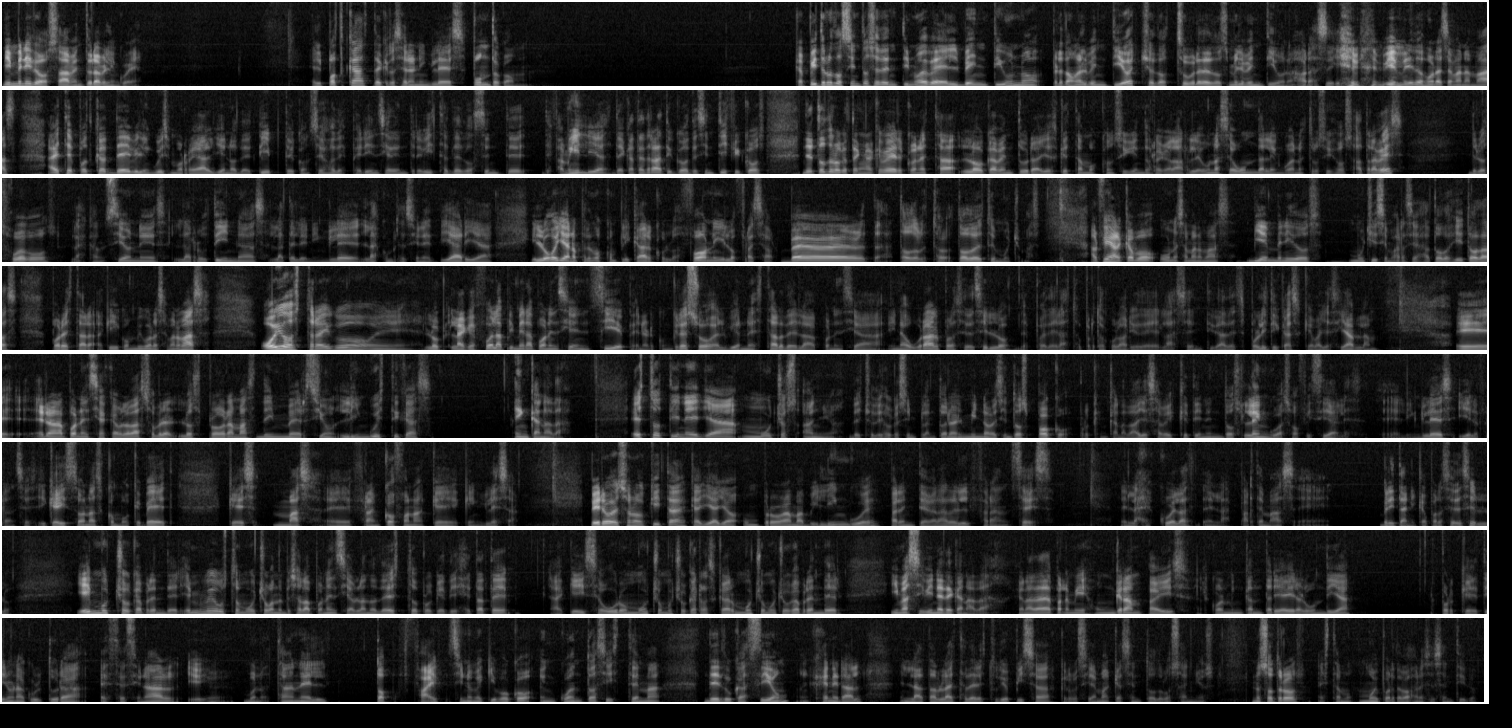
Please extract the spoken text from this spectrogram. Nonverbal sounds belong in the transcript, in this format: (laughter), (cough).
Bienvenidos a Aventura Bilingüe, el podcast de crecereninglés.com. Capítulo 279, el 21, perdón, el 28 de octubre de 2021. Ahora sí, (laughs) bienvenidos una semana más a este podcast de bilingüismo real lleno de tips, de consejos, de experiencia, de entrevistas de docentes, de familias, de catedráticos, de científicos, de todo lo que tenga que ver con esta loca aventura. Y es que estamos consiguiendo regalarle una segunda lengua a nuestros hijos a través de los juegos, las canciones, las rutinas, la tele en inglés, las conversaciones diarias. Y luego ya nos podemos complicar con los funny, los phrases bird, todo, todo, todo esto y mucho más. Al fin y al cabo, una semana más. Bienvenidos. Muchísimas gracias a todos y todas por estar aquí conmigo una semana más. Hoy os traigo eh, la que fue la primera ponencia en CIEP en el Congreso, el viernes tarde, la ponencia inaugural, por así decirlo, después del acto protocolario de las entidades políticas que vaya si hablan. Eh, era una ponencia que hablaba sobre los programas de inversión lingüísticas en Canadá. Esto tiene ya muchos años. De hecho, dijo que se implantó en el 1900 poco, porque en Canadá ya sabéis que tienen dos lenguas oficiales, el inglés y el francés, y que hay zonas como Quebec, que es más eh, francófona que, inglesa. Pero eso no quita que allí haya un programa bilingüe para integrar el francés en las escuelas, en la parte más eh, británica, por así decirlo. Y hay mucho que aprender. Y a mí me gustó mucho cuando empezó la ponencia hablando de esto, porque dije, aquí hay seguro mucho, mucho que rascar, mucho, mucho que aprender. Y más si viene de Canadá. Canadá para mí es un gran país, al cual me encantaría ir algún día, porque tiene una cultura excepcional y, bueno, está en el top 5, si no me equivoco, en cuanto a sistema de educación en general, en la tabla esta del estudio PISA, creo que se llama, que hacen todos los años. Nosotros estamos muy por debajo en ese sentido.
